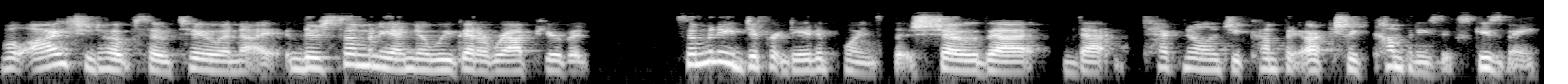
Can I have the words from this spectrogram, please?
Well, I should hope so too. And I, there's so many. I know we've got to wrap here, but so many different data points that show that that technology company, actually companies, excuse me,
